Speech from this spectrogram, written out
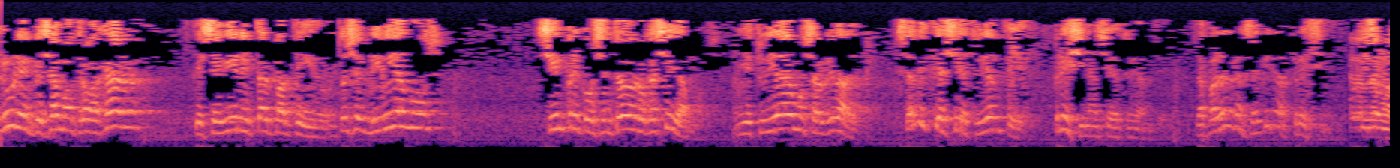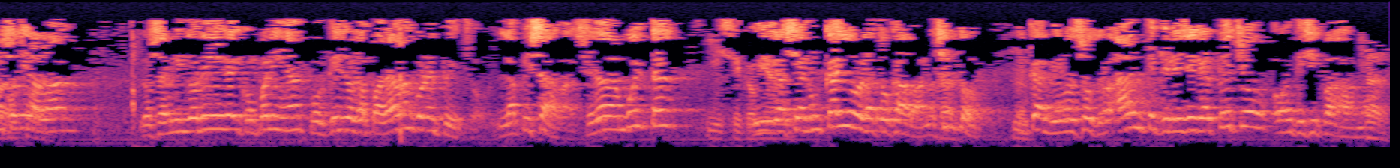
lunes empezamos a trabajar, que se viene tal partido. Entonces vivíamos siempre concentrados en lo que hacíamos y estudiábamos al rival. ¿Sabes qué hacía estudiante? Presina hacía estudiante. La palabra se queda presi. Eso nos odiaban los Armindo Negra y compañía porque ellos la paraban con el pecho, la pisaban, se daban vueltas y, y hacían un caño o la tocaban, ¿no es cierto? En cambio, nosotros, antes que le llegue al pecho, o anticipábamos.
